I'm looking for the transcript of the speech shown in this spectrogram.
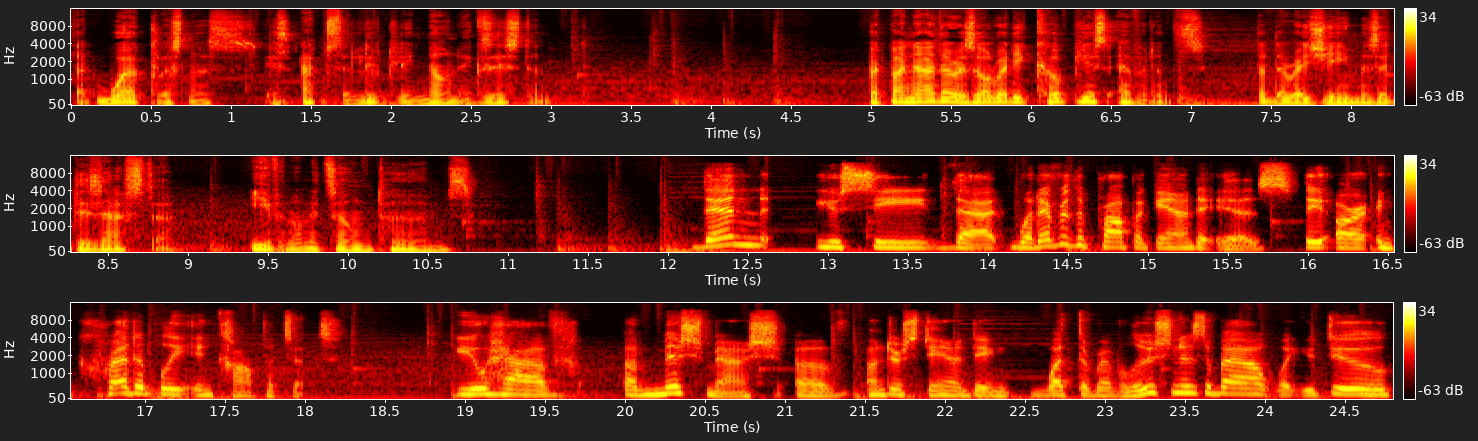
that worklessness is absolutely non existent. But by now there is already copious evidence that the regime is a disaster, even on its own terms. Then you see that whatever the propaganda is, they are incredibly incompetent. You have a mishmash of understanding what the revolution is about, what you do,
